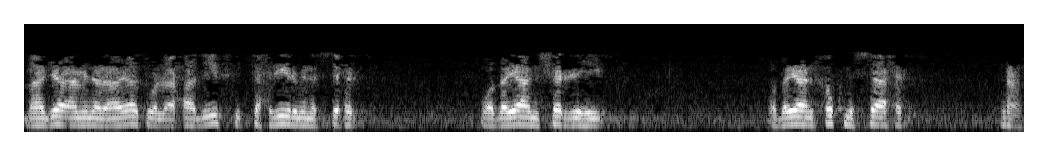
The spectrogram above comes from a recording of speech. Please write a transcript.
ما جاء من الآيات والأحاديث في التحذير من السحر وبيان شره وبيان حكم الساحر. نعم.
